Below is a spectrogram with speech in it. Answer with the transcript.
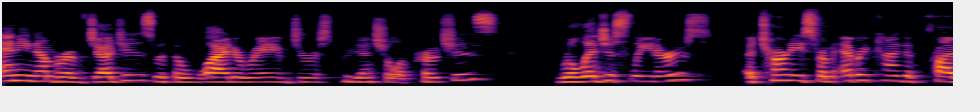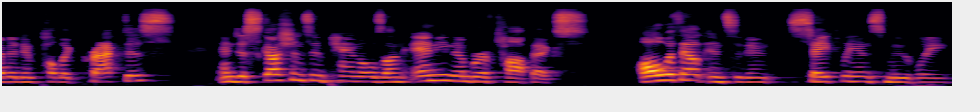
any number of judges with a wide array of jurisprudential approaches, religious leaders, attorneys from every kind of private and public practice, and discussions and panels on any number of topics, all without incident, safely and smoothly,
